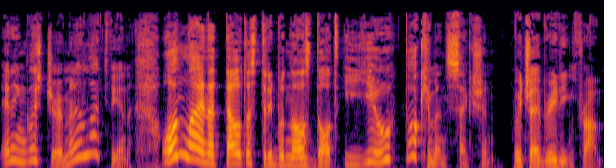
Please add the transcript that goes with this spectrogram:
in English, German, and Latvian online at tautas.tribunals.eu documents section, which I'm reading from.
